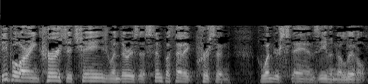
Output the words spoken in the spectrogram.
People are encouraged to change when there is a sympathetic person who understands even a little.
